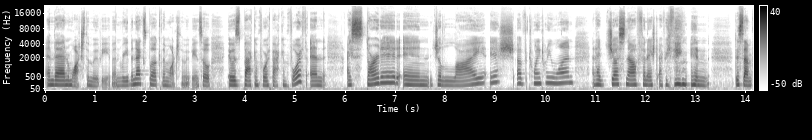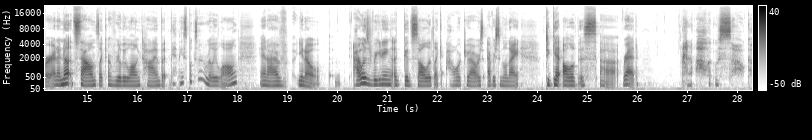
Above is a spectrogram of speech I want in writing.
and then watch the movie, then read the next book, then watch the movie. And so it was back and forth, back and forth. And I started in July ish of 2021, and I just now finished everything in December. And I know it sounds like a really long time, but man, these books are really long. And I've, you know, I was reading a good solid like hour, two hours every single night to get all of this uh, read. And oh, it was so good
